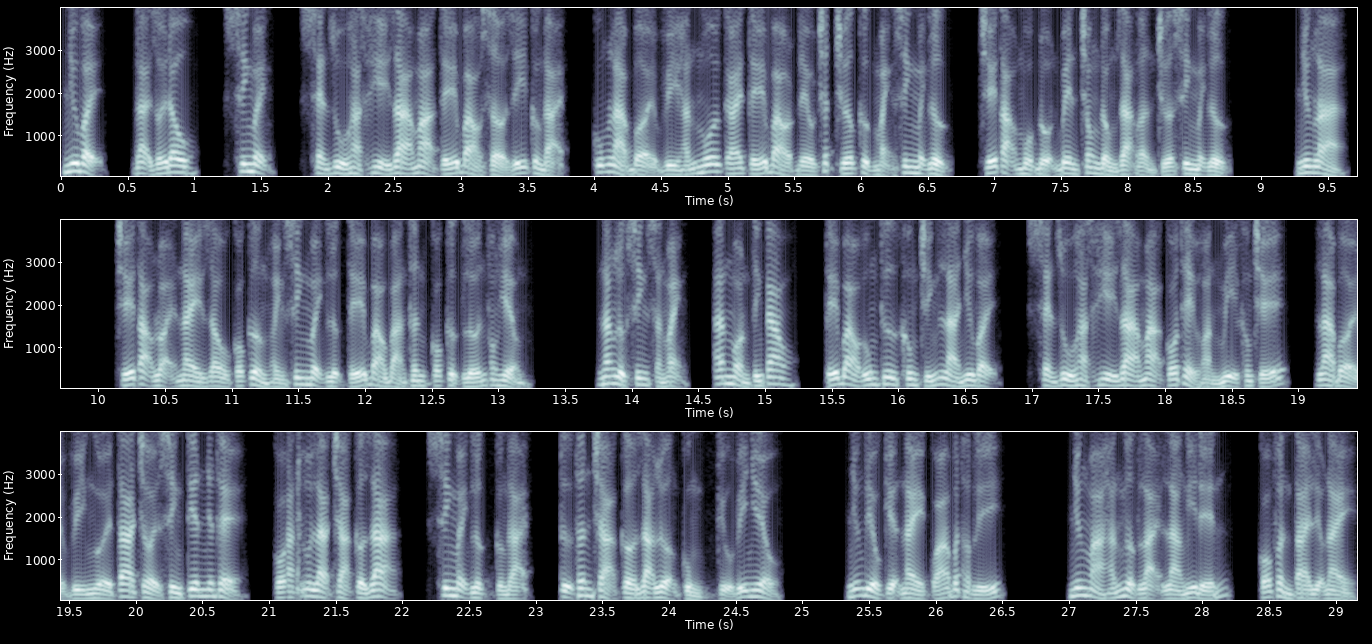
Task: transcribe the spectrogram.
Như vậy, đại giới đâu? Sinh mệnh, sen dù hạt hy ra dạ mạ tế bào sở dĩ cường đại, cũng là bởi vì hắn mỗi cái tế bào đều chất chứa cực mạnh sinh mệnh lực, chế tạo một độn bên trong đồng dạng ẩn chứa sinh mệnh lực. Nhưng là, chế tạo loại này giàu có cường hành sinh mệnh lực tế bào bản thân có cực lớn phong hiểm. Năng lực sinh sản mạnh, ăn mòn tính cao tế bào ung thư không chính là như vậy sen dù hạt hy dạ mạ có thể hoàn mỹ không chế, là bởi vì người ta trời sinh tiên nhân thể, có ạt thư là trả cờ dạ sinh mệnh lực cường đại, tự thân trả cờ dạ lượng cùng cựu vĩ nhiều. Những điều kiện này quá bất hợp lý. Nhưng mà hắn ngược lại là nghĩ đến, có phần tài liệu này,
